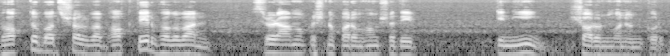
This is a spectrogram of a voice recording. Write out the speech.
ভক্তবৎসল বা ভক্তের ভগবান শ্রীরামকৃষ্ণ পরমহংসদেবকে নিয়েই স্মরণ মনন করব।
